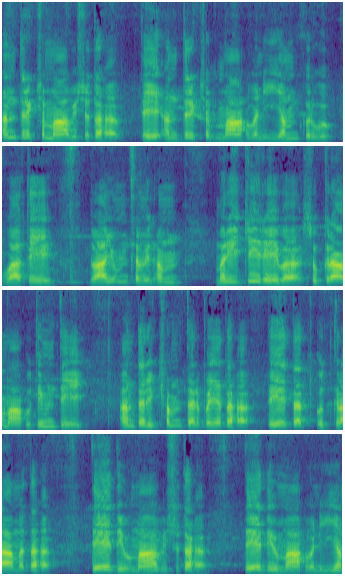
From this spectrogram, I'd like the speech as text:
अंतरिक्षमाविशतः ते अंतरिक्षमाहवनीय कुर्वाते वायु समिधम मरीचिरेव शुक्राहुति ते अंतरिक्ष तर्पयत, ते तत्क्रामत ते दिवमाभिषत ते दिवमाह्वनीय,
